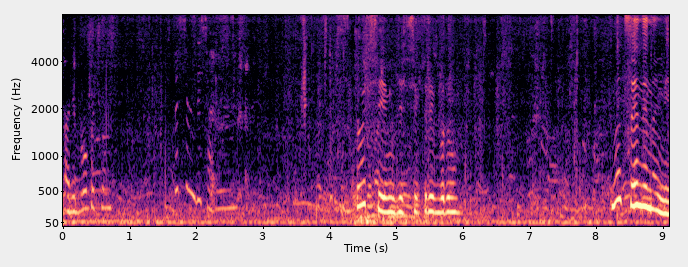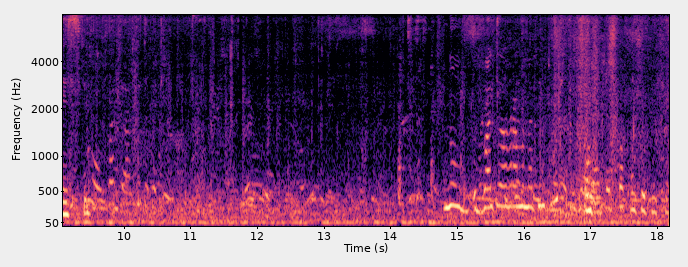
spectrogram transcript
А ребро почем? 170 ребро. Ну, цены на месте. Ну, 2 килограмма на пинку. покушать еще.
